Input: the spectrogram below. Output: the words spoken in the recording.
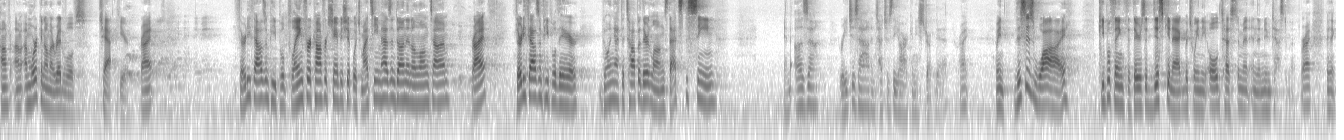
I'm working on my Red Wolves chat here, right? 30,000 people playing for a conference championship, which my team hasn't done in a long time, right? 30,000 people there going at the top of their lungs. That's the scene. And Uzzah reaches out and touches the ark and he's struck dead, right? I mean, this is why people think that there's a disconnect between the Old Testament and the New Testament, right? They think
